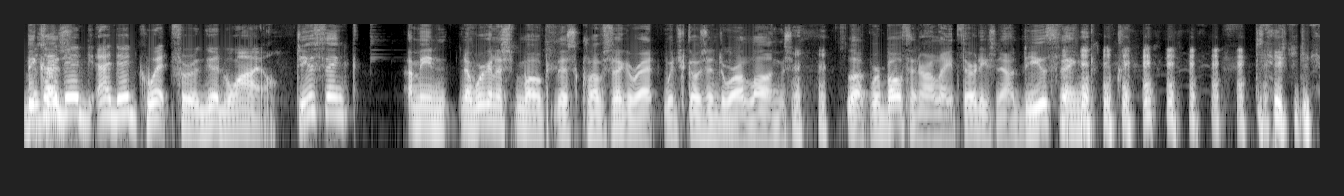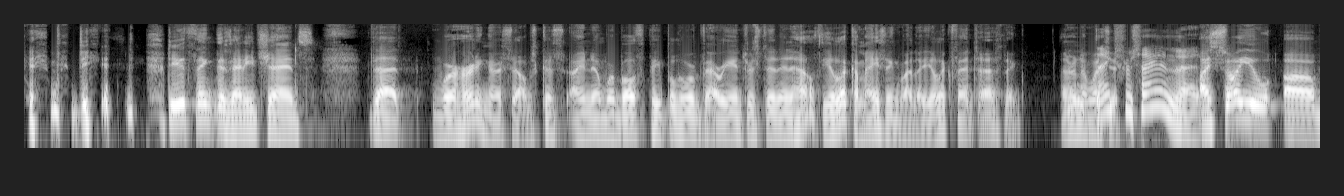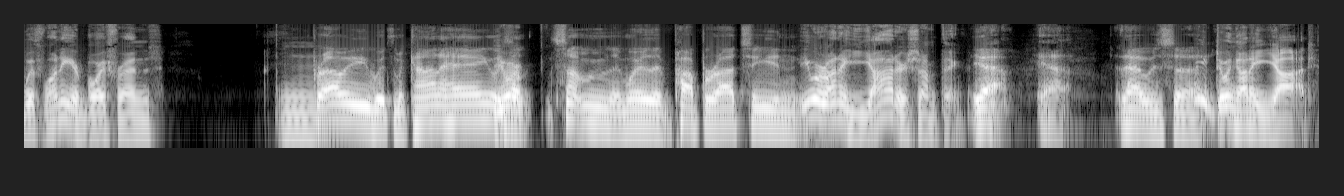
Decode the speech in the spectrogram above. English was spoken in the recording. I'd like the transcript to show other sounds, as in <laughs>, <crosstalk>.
Because I did, I did quit for a good while. do you think? I mean, no, we're going to smoke this clove cigarette, which goes into our lungs. <laughs> Look, we're both in our late thirties now. Do you think? <laughs> <laughs> do, you, do you think there's any chance that we're hurting ourselves? Because I know we're both people who are very interested in health. You look amazing, by the way. You look fantastic. I don't know what Thanks you. for saying that. I saw you uh, with one of your boyfriends. Probably with McConaughey. Was You it something that- where the paparazzi and You were on a yacht or something. yeah, yeah. That was. What are Uh, you doing on a yacht?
